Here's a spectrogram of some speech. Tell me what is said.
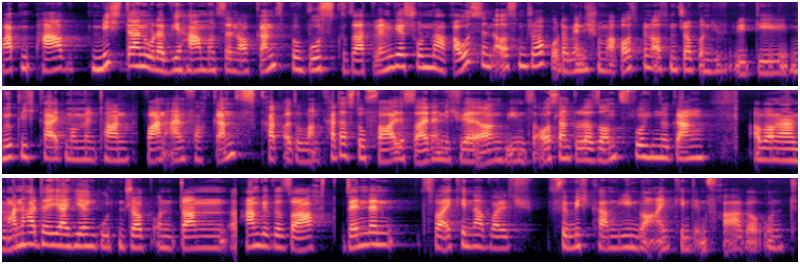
habe hab mich dann oder wir haben uns dann auch ganz bewusst gesagt, wenn wir schon mal raus sind aus dem Job oder wenn ich schon mal raus bin aus dem Job und die, die Möglichkeiten momentan waren einfach ganz, also waren katastrophal, es sei denn, ich wäre irgendwie ins Ausland oder sonst wo hingegangen. Aber mein Mann hatte ja hier einen guten Job und dann haben wir gesagt, wenn denn zwei Kinder, weil ich, für mich kam nie nur ein Kind in Frage und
